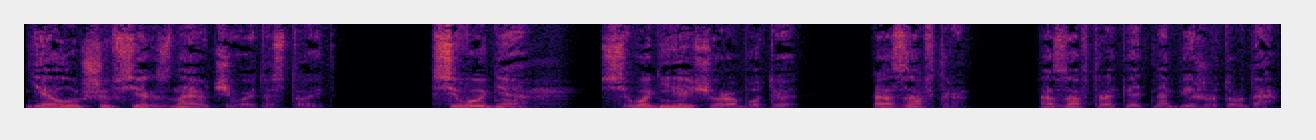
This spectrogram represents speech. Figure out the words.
Я лучше всех знаю, чего это стоит. Сегодня... Сегодня я еще работаю. А завтра... А завтра опять на биржу труда.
